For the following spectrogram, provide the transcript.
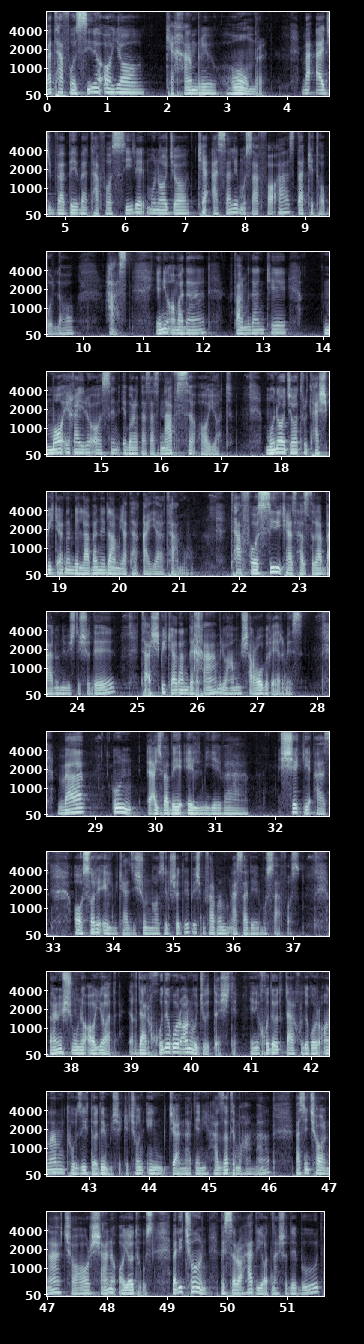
و تفاسیر آیات که خمر همر و اجوبه و تفاسیر مناجات که اصل مصفا است در کتاب الله هست. یعنی آمدن فرمودن که ماء غیر آسن عبارت است از نفس آیات. مناجات رو تشبیه کردن به لبن لم یتغیر طعمه. تفاسیری که از حضرت ربعلو نوشته شده تشبیه کردن به خمر یا همون شراب قرمز. و اون اجوبه علمیه و شکلی از آثار علمی که از ایشون نازل شده بهش میفرمان اون اصل مصفاست. برای شون آیات در خود قرآن وجود داشته. یعنی خود در خود قرآن هم توضیح داده میشه که چون این جنت یعنی حضرت محمد پس این چهار نه چهار شن آیات اوست. ولی چون به سراحت یاد نشده بود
